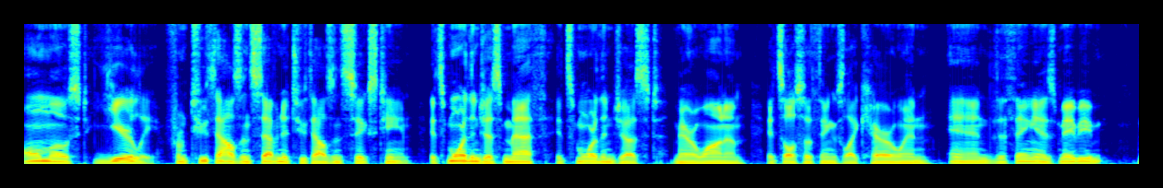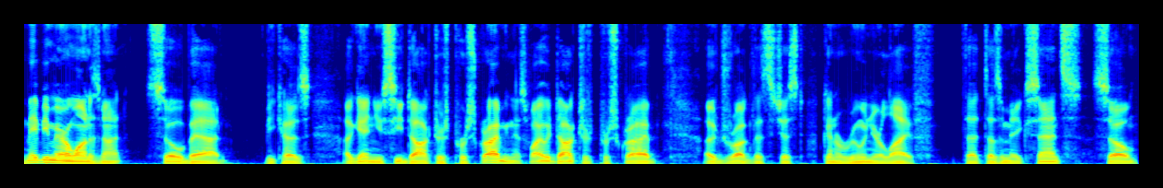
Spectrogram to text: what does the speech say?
almost yearly from 2007 to 2016 it's more than just meth, it's more than just marijuana. It's also things like heroin. And the thing is, maybe maybe marijuana is not so bad because again, you see doctors prescribing this. Why would doctors prescribe a drug that's just going to ruin your life? That doesn't make sense. So,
